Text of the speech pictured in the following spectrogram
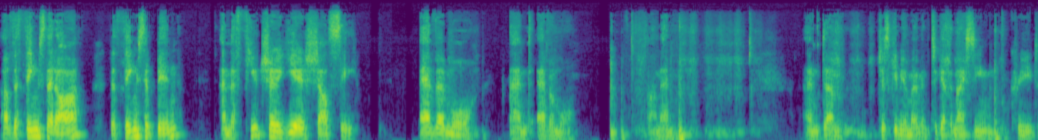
Of the things that are, the things have been, and the future years shall see, evermore and evermore. Amen. And um, just give me a moment to get the Nicene Creed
